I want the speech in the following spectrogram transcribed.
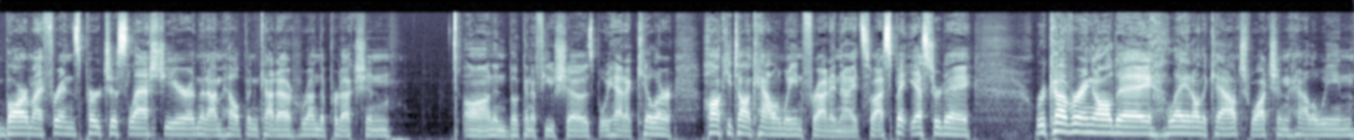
bar my friends purchased last year, and then I'm helping kind of run the production on and booking a few shows. But we had a killer honky tonk Halloween Friday night. So I spent yesterday recovering all day, laying on the couch watching Halloween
